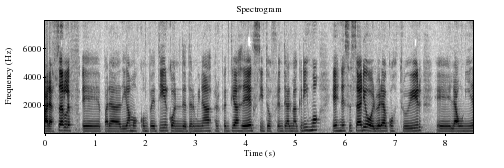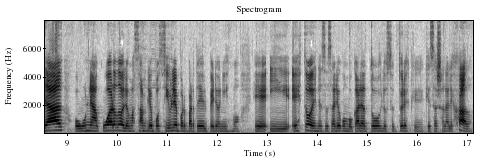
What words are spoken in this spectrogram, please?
para hacerle, eh, para digamos competir con determinadas perspectivas de éxito frente al macrismo, es necesario volver a construir eh, la unidad o un acuerdo lo más amplio posible por parte del peronismo. Eh, y esto es necesario convocar a todos los sectores que se hayan alejado.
